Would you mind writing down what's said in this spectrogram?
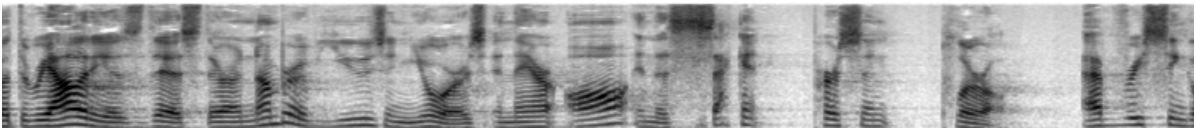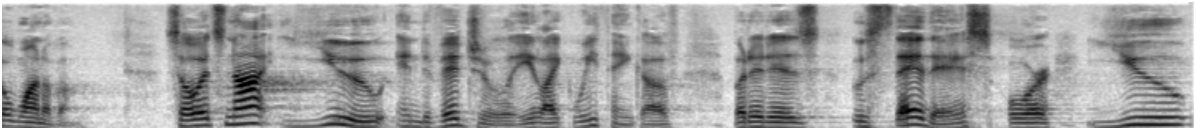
But the reality is this there are a number of yous and yours, and they are all in the second person plural. Every single one of them. So it's not you individually, like we think of, but it is ustedes or you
